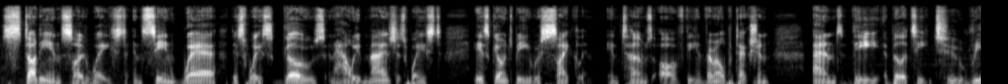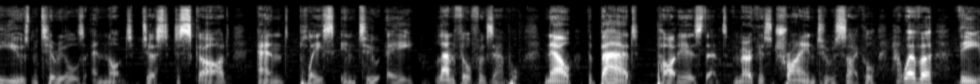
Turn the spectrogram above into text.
studying solid waste and seeing where this waste goes and how we manage this waste is going to be recycling in terms of the environmental protection and the ability to reuse materials and not just discard and place into a landfill, for example. Now, the bad part is that America is trying to recycle. However, the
